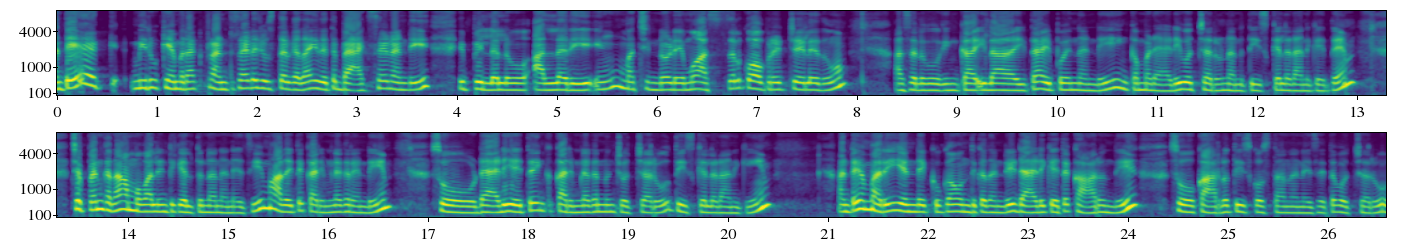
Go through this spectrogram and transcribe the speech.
అంటే మీరు కెమెరాకి ఫ్రంట్ సైడే చూస్తారు కదా? ఇదైతే బ్యాక్ సైడ్ అండి. ఈ పిల్లలు అల్లరి మా చిన్నోడేమో అస్సలు కోఆపరేట్ చేయలేదు. అసలు ఇంకా ఇలా అయితే అయిపోయిందండి. ఇంకా మా డాడీ డాడీ వచ్చారు నన్ను తీసుకెళ్ళడానికి అయితే చెప్పాను కదా అమ్మ వాళ్ళ ఇంటికి వెళ్తున్నాను అనేసి. మాదైతే కరీంనగర్ అండి. సో డాడీ అయితే ఇంకా కరీంనగర్ నుంచి వచ్చారు తీసుకెళ్ళడానికి. అంటే మరీ ఎండ ఎక్కువగా ఉంది కదండి. డాడీకి అయితే కార్ ఉంది. సో కార్లో తీసుకొస్తాననేసి అయితే వచ్చారు.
